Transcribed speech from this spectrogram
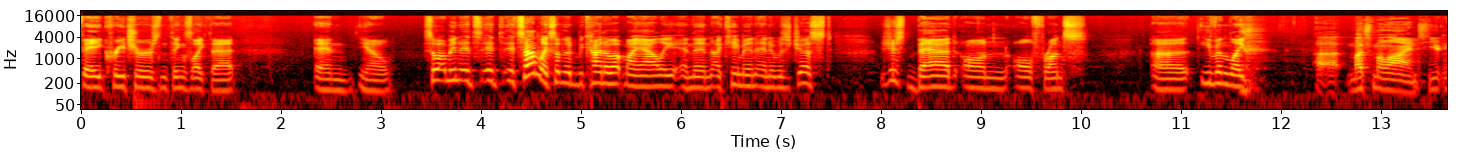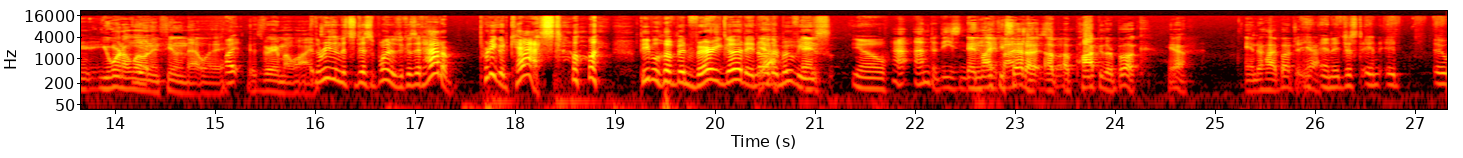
fey creatures and things like that and you know so i mean it's it, it sounded like something that would be kind of up my alley and then i came in and it was just just bad on all fronts uh, even like Uh, much maligned. You, you weren't alone Yeah. in feeling that way. I- it was very maligned. the reason it's disappointing is because it had a pretty good cast people who have been very good in Yeah, other and- movies you know A- and a decent. and like you said, a, well. a popular book. Yeah, and a high budget. Yeah. and it just and it, it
